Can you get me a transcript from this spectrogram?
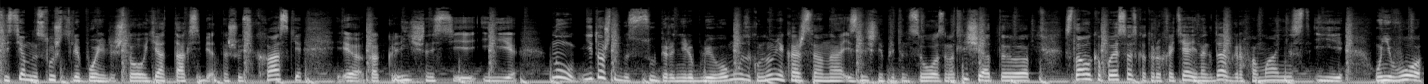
системные слушатели поняли, что я так себе отношусь к Хаске, э, как к личности, и, ну, не то чтобы супер не люблю его музыку, но мне кажется, она излишне претенциозна, в отличие от э, Славы КПСС, который, хотя иногда графоманист, и у него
